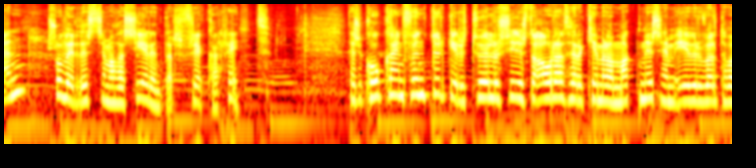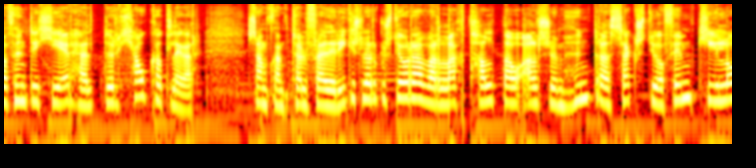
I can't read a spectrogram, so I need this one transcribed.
En svo verðist sem að það sé reyndar frekar reynd. Þessi kokainfundur gerir tölur síðustu ára þegar kemur að magni sem yfirvöld hafa fundið hér heldur hjákáttlegar. Samkvæmt tölfræði ríkislauglustjóra var lagt halda á alls um 165 kíló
